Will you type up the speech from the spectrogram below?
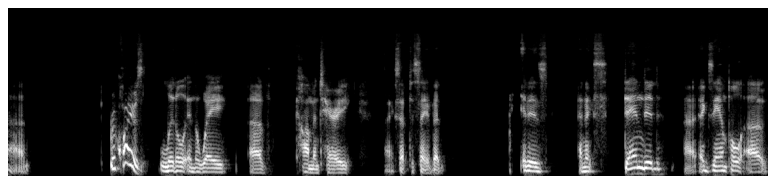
Uh, requires little in the way of commentary, except to say that it is an extended uh, example of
